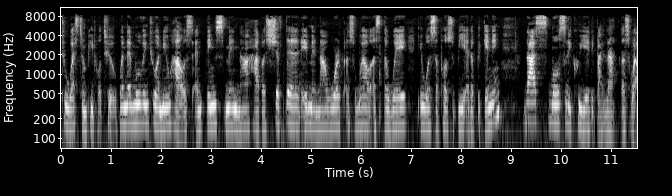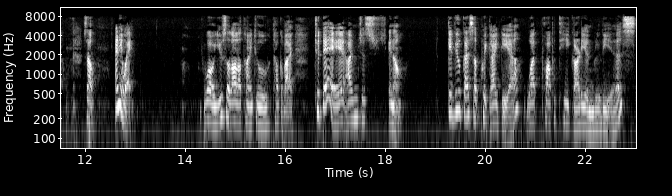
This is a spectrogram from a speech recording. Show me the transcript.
to Western people too. When they're moving to a new house and things may not have a shifted, it may not work as well as the way it was supposed to be at the beginning. That's mostly created by that as well. So anyway, well, use a lot of time to talk about it. Today, I'm just, you know, give you guys a quick idea what property guardian really is.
